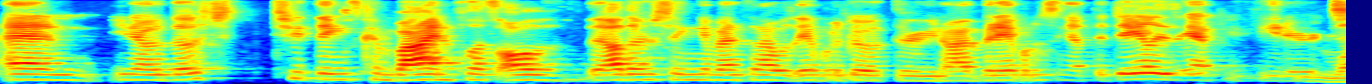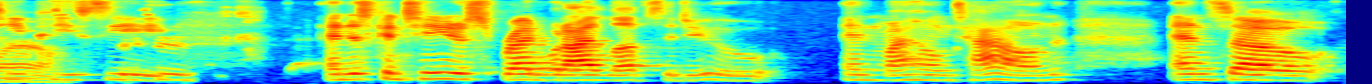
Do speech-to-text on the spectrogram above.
And, you know, those two things combined, plus all the other singing events that I was able to go through. You know, I've been able to sing at the Dailies Amphitheater, Wow. TPC, Mhm. and just continue to spread what I love to do in my hometown. And so,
